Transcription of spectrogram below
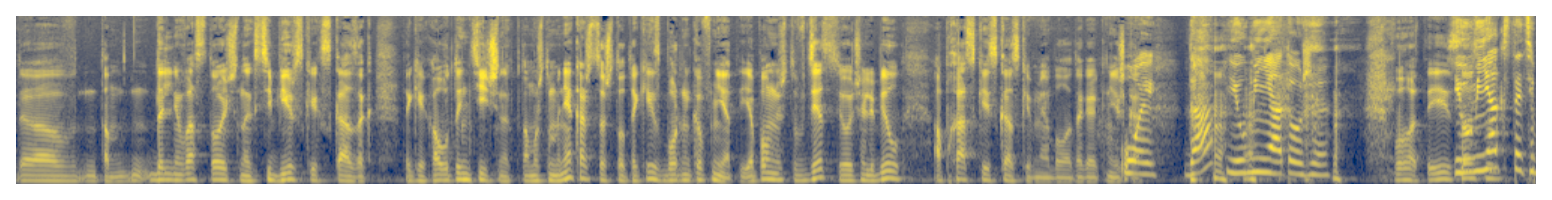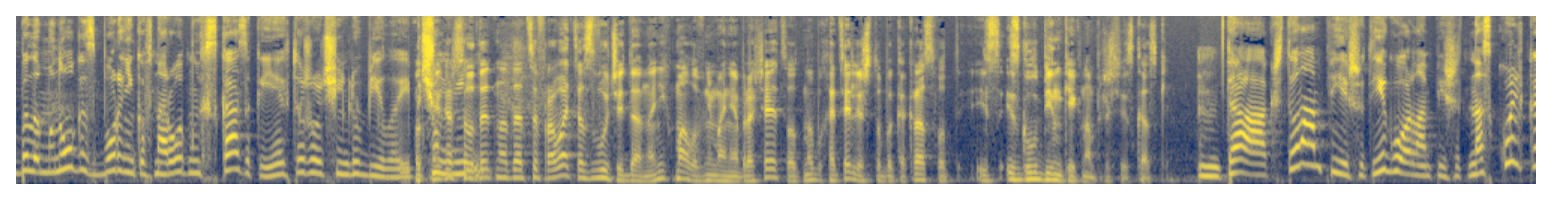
там, дальневосточных, сибирских сказок, таких аутентичных, потому что мне кажется, что таких сборников нет. Я помню, что в детстве очень любил абхазские сказки, у меня была такая книжка. Ой, да? И у меня тоже. Вот, и, и у меня, кстати, было много сборников народных сказок, и я их тоже очень любила. И вот мне кажется, вот это надо оцифровать, озвучить, да, на них мало внимания обращается. Вот мы бы хотели, чтобы как раз вот из, из глубинки к нам пришли сказки. Так, что нам пишут? Егор нам пишет. Насколько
